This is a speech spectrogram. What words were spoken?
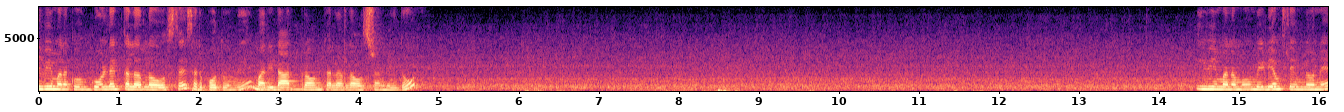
ఇవి మనకు గోల్డెన్ కలర్లో వస్తే సరిపోతుంది. మరి డార్క్ బ్రౌన్ కలర్లో అవసరం లేదు. ఇవి మనము మీడియం ఫ్లేమ్లోనే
